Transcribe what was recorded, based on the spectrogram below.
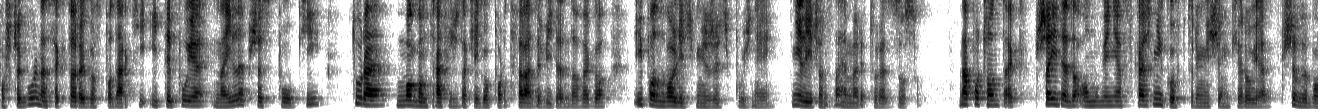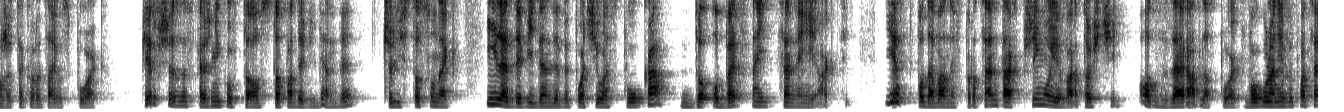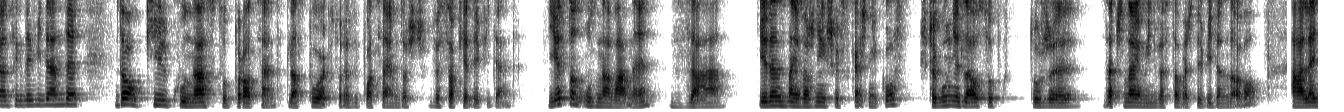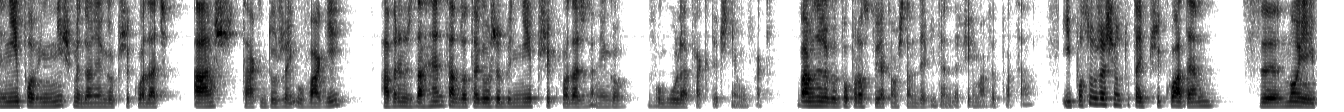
poszczególne sektory gospodarki i typuję najlepsze spółki, które mogą trafić do takiego portfela dywidendowego i pozwolić mi żyć później, nie licząc na emeryturę z ZUS-u. Na początek przejdę do omówienia wskaźników, którymi się kieruję przy wyborze tego rodzaju spółek. Pierwszy ze wskaźników to stopa dywidendy, czyli stosunek ile dywidendy wypłaciła spółka do obecnej ceny jej akcji. Jest podawany w procentach, przyjmuje wartości od zera dla spółek w ogóle nie wypłacających dywidendy do kilkunastu procent dla spółek, które wypłacają dość wysokie dywidendy. Jest on uznawany za jeden z najważniejszych wskaźników, szczególnie dla osób, którzy zaczynają inwestować dywidendowo, ale nie powinniśmy do niego przykładać aż tak dużej uwagi, a wręcz zachęcam do tego, żeby nie przykładać do niego w ogóle praktycznie uwagi. Ważne, żeby po prostu jakąś tam dywidendę firma wypłacała. I posłużę się tutaj przykładem z mojej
